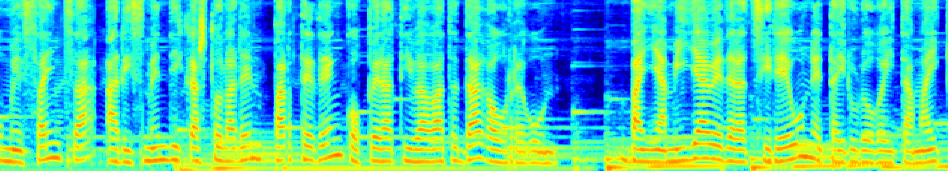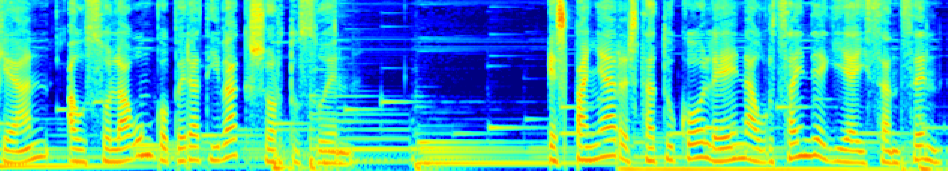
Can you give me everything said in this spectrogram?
Umezaintza arizmendi kastolaren parte den kooperatiba bat da gaur egun. Baina mila bederatzireun eta irurogeita maikean, auzolagun kooperatibak sortu zuen. Espainiar estatuko lehen aurtzaindegia izan zen,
